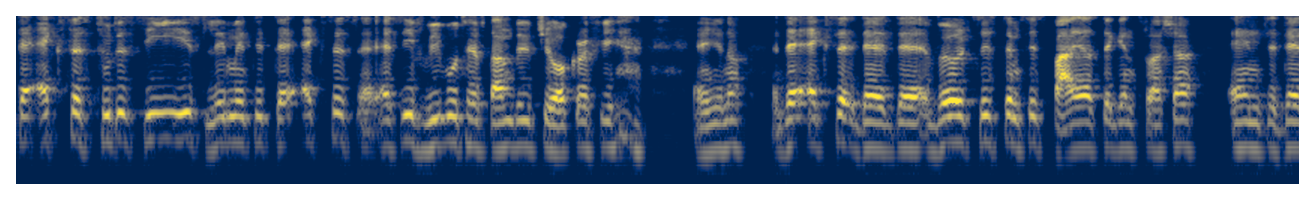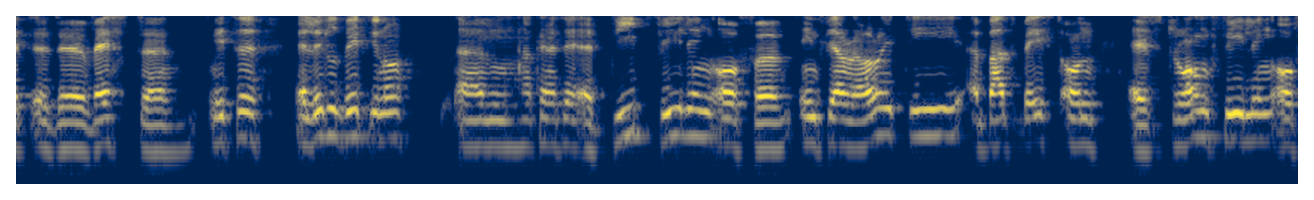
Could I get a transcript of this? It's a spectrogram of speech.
the access to the sea is limited. The access, uh, as if we would have done the geography, and you know, the access, the the world systems is biased against Russia, and that uh, the West, uh, it's a a little bit, you know, um, how can I say, a deep feeling of uh, inferiority, but based on a strong feeling of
